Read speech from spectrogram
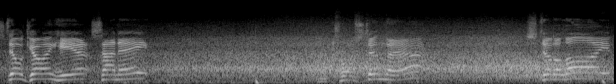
Still going here, Sané. And crossed in there. Still alive.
